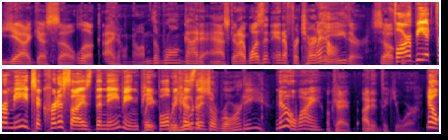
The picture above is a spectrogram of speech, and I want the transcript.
Yeah, I guess so. Look, I don't know. I'm the wrong guy to ask, and I wasn't in a fraternity Well, either. So Far be it from me to criticize the naming Wait, people were because you in a sorority? no, why? Okay, I didn't think you were. No,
